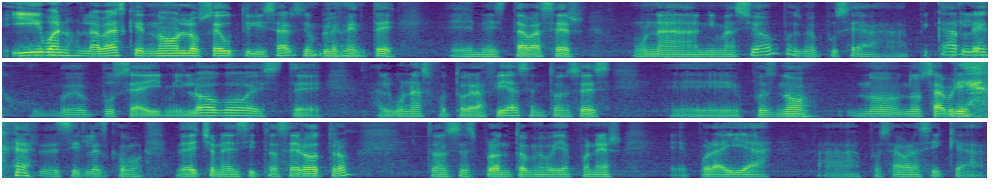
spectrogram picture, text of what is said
Y bueno, la verdad es que no lo sé utilizar, simplemente eh, necesitaba hacer una animación, pues me puse a, picarle, puse ahí mi logo, este, algunas fotografías, entonces eh, pues no, no, no sabría decirles cómo, de hecho necesito hacer otro, entonces pronto me voy a poner por ahí a, pues ahora sí que a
